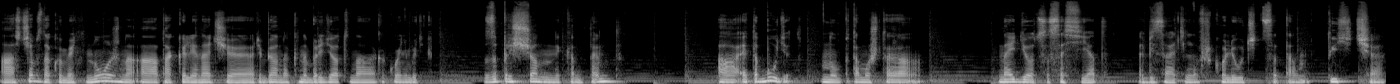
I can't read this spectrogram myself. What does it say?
а с чем знакомить нужно, а так или иначе ребенок набредет на какой-нибудь запрещенный контент, а это будет, ну, потому что найдется сосед, обязательно в школе учится там тысяча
